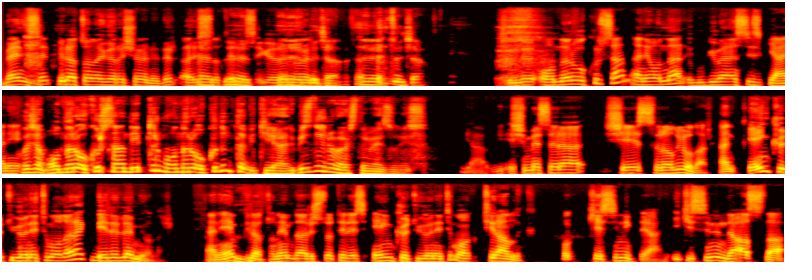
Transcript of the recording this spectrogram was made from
Ben ise Platon'a göre şöyledir. Aristoteles'e göre evet böyledir. hocam. Evet hocam. Şimdi onları okursan hani onlar bu güvensizlik yani Hocam onları okursan deyip durma onları okudum tabii ki yani. Biz de üniversite mezunuyuz. Ya şimdi mesela şeye sıralıyorlar. Hani en kötü yönetim olarak belirlemiyorlar. Yani hem. Platon hem de Aristoteles en kötü yönetim o tiranlık. O kesinlikle yani. İkisinin de asla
